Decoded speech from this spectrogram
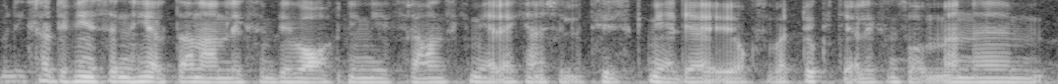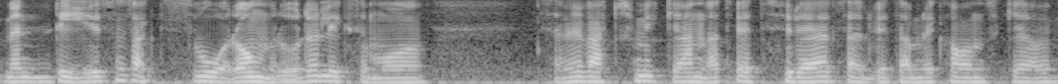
det är klart det finns en helt annan liksom, bevakning i fransk media kanske, eller tysk media har ju också varit duktiga. Liksom så. Men, eh, men det är ju som sagt svåra områden. Liksom, och sen har det varit så mycket annat, vet, hur det är, så här, vet, amerikanska,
